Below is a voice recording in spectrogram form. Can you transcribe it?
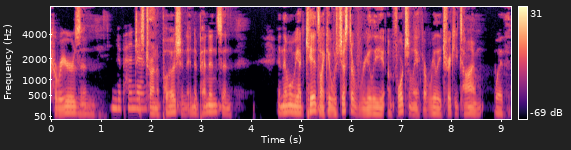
careers and Independence. just trying to push and independence, and and then when we had kids, like it was just a really, unfortunately, like a really tricky time with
